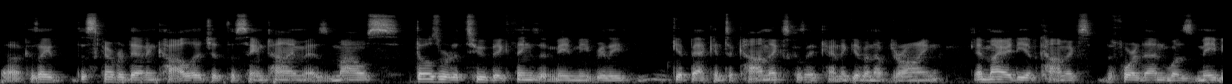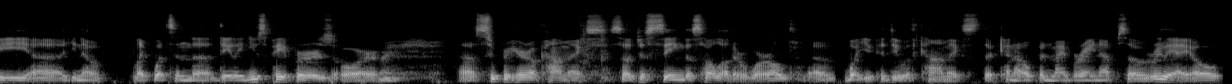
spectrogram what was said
Because I discovered that in college at the same time as Maus. Those were the two big things that made me really get back into comics because I'd kind of given up drawing. And my idea of comics before then was maybe, uh, you know, like what's in the daily newspapers or Right. uh, superhero comics. So just seeing this whole other world of what you could do with comics that kind of opened my brain up. So really, I owe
